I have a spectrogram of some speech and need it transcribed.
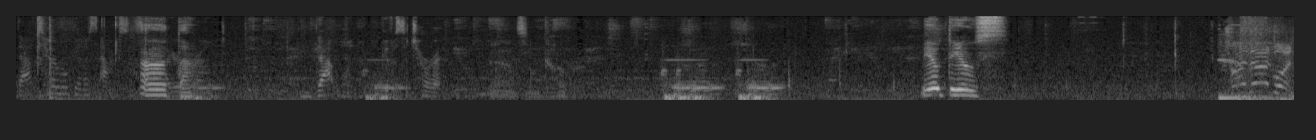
That tear will get us access to Ah, higher tá. ground. And that one will give us a turret. And some cover. Meu Deus. Try that one.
